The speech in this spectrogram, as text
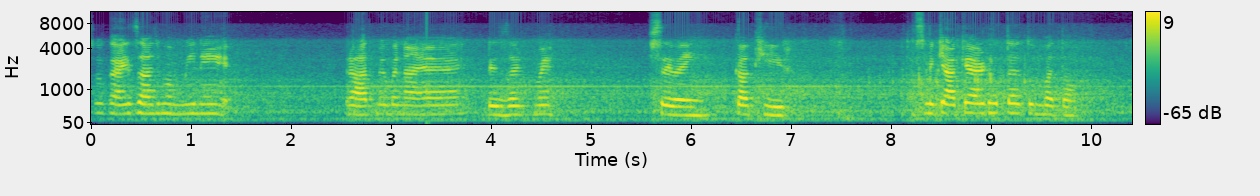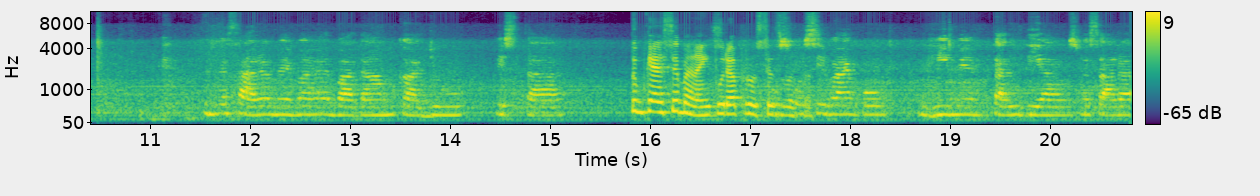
सो गाइस आज मम्मी ने रात में बनाया है डिज़र्ट में सेवई का खीर। इसमें क्या क्या ऐड होता है तुम बताओ। इसमें सारा मेवा है बादाम काजू पिस्ता। तुम कैसे बनाई पूरा प्रोसेस उसको बताओ। सिवाय को घी में तल दिया उसमें सारा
